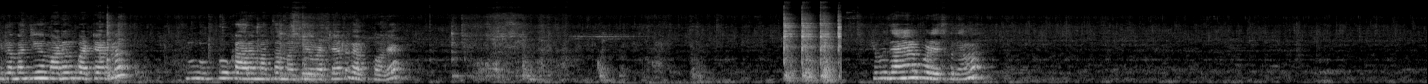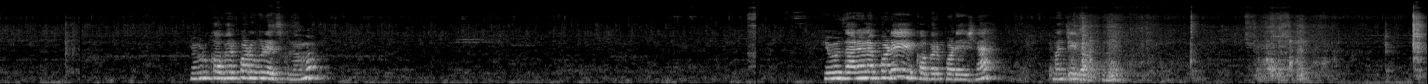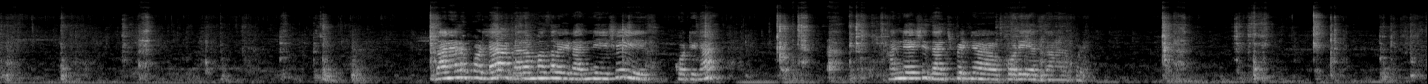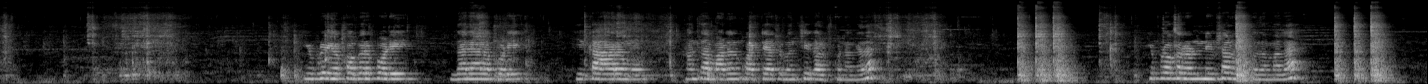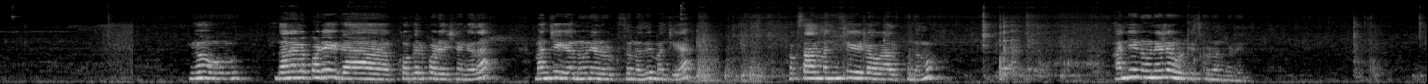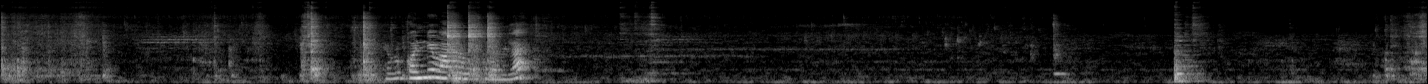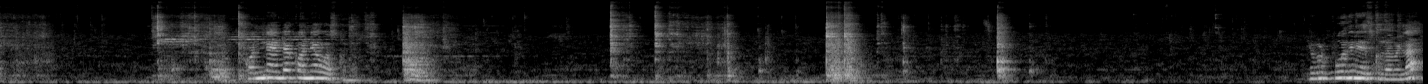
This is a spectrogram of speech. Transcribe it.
ఇట్లా మంచిగా మటన్ పట్టారు ఉప్పు కారం అంతా మంచిగా పట్టారు కలుపుకోవాలి. ఇప్పుడు ధనియాల పొడి వేసుకుందాము. ఇప్పుడు కొబ్బరి పొడి కూడా వేసుకున్నాము ఇప్పుడు ధనియాల పొడి కొబ్బరి పొడి వేసిన. మంచిగా వస్తుంది ధనియాల పొడిలో గరం మసాలా ఇట్లా అన్నీ వేసి కొట్టిన. అన్నీ వేసి దంచిపెట్టిన పొడి వేద్దాం పొడి. ఇప్పుడు ఇక కొబ్బరి పొడి ధనియాల పొడి ఈ కారము అంతా మటన్ పట్టేట్టు మంచిగా కలుపుకున్నాం కదా? ఇప్పుడు ఒక రెండు నిమిషాలు ఉంచుకుందాం మళ్ళా. ఇంకా ధనియాల పొడి ఇక కొబ్బరి పొడి వేసాం కదా? మంచిగా నూనె ఉడుకుతున్నది మంచిగా. ఒకసారి మంచిగా ఇట్లా కలుపుకుందాము. అన్ని నూనెలే ఉడికించుకున్నాం చూడండి. ఇప్పుడు కొన్ని వాటర్ పోసుకున్నాం ఇలా. కొన్ని అంటే కొన్ని పోసుకున్నాం ఇప్పుడు పూదిన వేసుకుందాం ఇలా.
